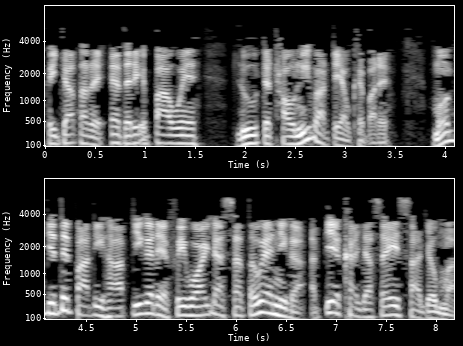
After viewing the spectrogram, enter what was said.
ဖိတ်ကြားထားတဲ့ဧည့်သည်တွေအပါအဝင် လူတထောင်နီးပါးတက်ရောက်ခဲ့ပါတယ်။မွန်ပြည်သစ်ပါတီဟာပြီးခဲ့တဲ့ဖေဖော်ဝါရီလ13ရက်နေ့ကအပြစ်အခတ်ရစရေးစာချုပ်မှာ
